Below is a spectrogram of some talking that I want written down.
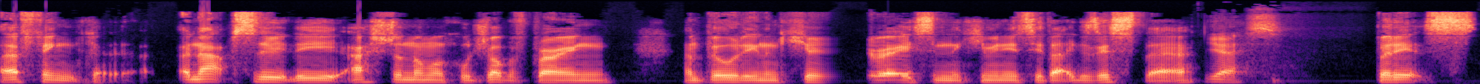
I think, an absolutely astronomical job of growing and building and curating the community that exists there. Yes. But it's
